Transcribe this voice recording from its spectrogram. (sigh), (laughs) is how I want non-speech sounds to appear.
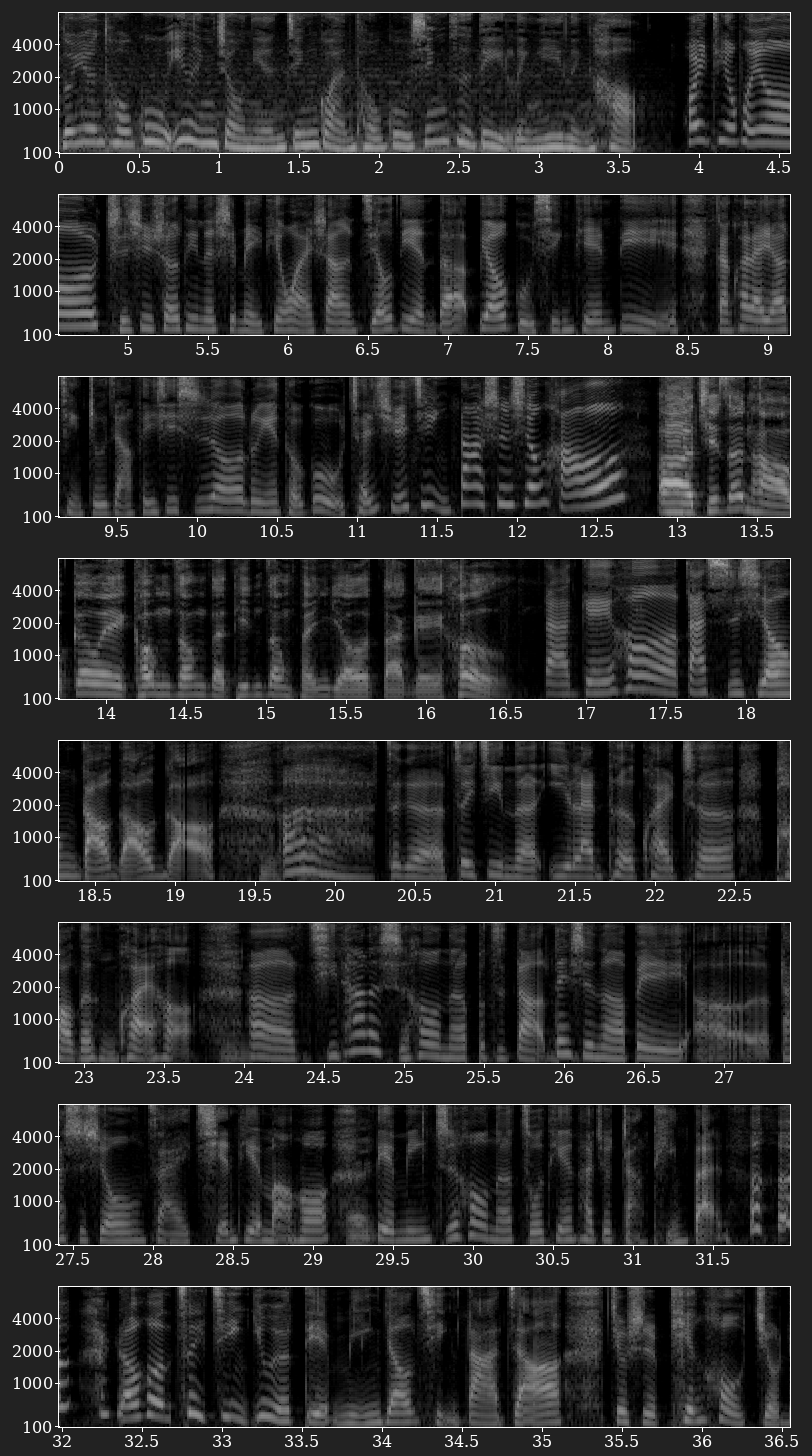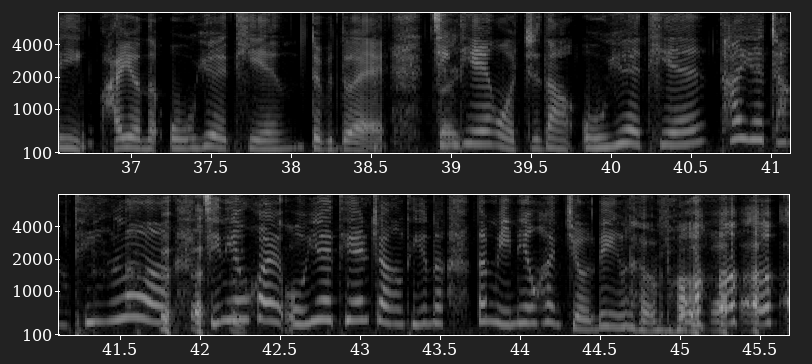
轮源投顾一零九年经管投顾新字第零一零号。欢迎听众朋友持续收听的是每天晚上九点的标股新天地，赶快来邀请主讲分析师哦，龙源投顾陈学进大师兄好啊，齐真好，各位空中的听众朋友大家好。大家好，大师兄搞搞搞 (laughs) 啊！这个最近呢，伊兰特快车跑得很快哈。呃，其他的时候呢不知道，但是呢被呃大师兄在前天嘛哈点名之后呢，昨天他就涨停板，(laughs) 然后最近又有点名邀请大家，就是天后九令，还有呢五月天，对不对？今天我知道五月天他也涨停了，今天换五月天涨停了，那明天换九令了吗？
